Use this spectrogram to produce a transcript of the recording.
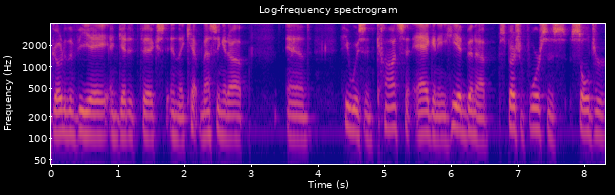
go to the VA and get it fixed, and they kept messing it up. And he was in constant agony. He had been a Special Forces soldier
